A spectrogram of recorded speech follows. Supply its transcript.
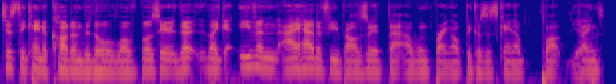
just to kind of cut into the whole love buzz here. There, like, even I had a few problems with it that I won't bring up because it's kind of plot Yeah. things.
